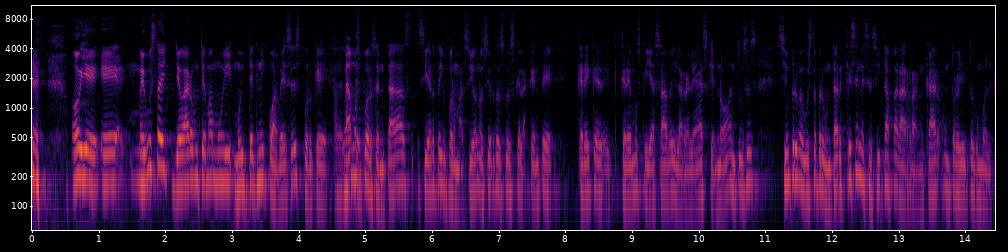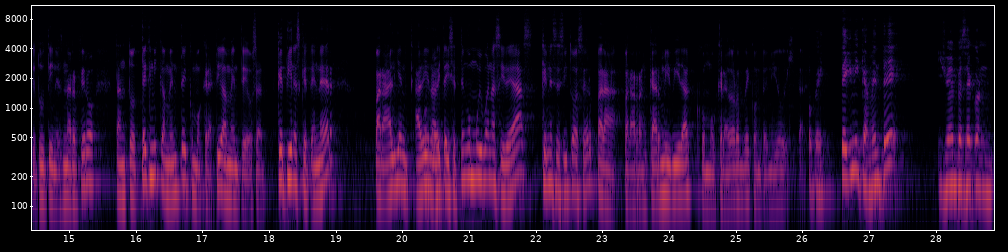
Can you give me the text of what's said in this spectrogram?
Oye, eh, me gusta llevar un tema muy, muy técnico a veces porque damos por sentadas cierta información o ciertas cosas que la gente cree que creemos que ya sabe y la realidad es que no. Entonces, siempre me gusta preguntar qué se necesita para arrancar un proyecto como el que tú tienes. Me refiero tanto técnicamente como creativamente. O sea, ¿qué tienes que tener para alguien, alguien ahorita dice, tengo muy buenas ideas, ¿qué necesito hacer para, para arrancar mi vida como creador de contenido digital? Ok, técnicamente yo empecé con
